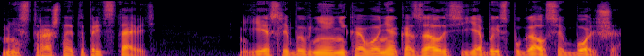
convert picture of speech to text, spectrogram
Мне страшно это представить. Если бы в ней никого не оказалось, я бы испугался больше.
